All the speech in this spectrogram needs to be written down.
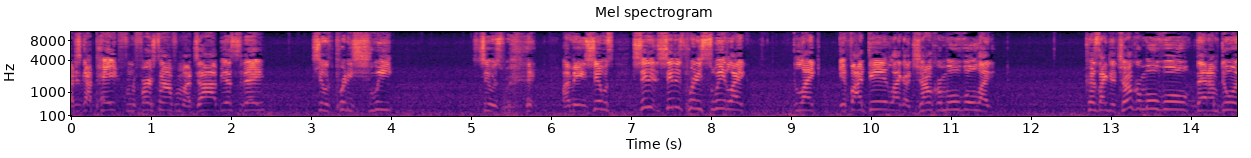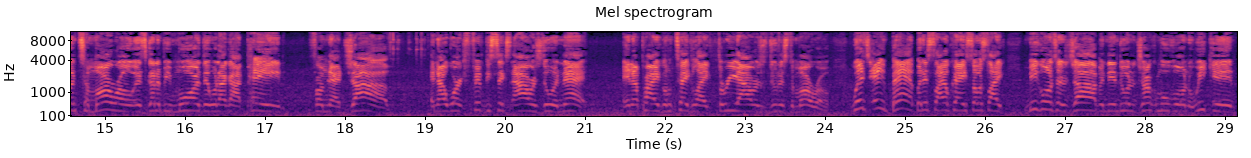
I just got paid from the first time for my job yesterday. She was pretty sweet. She was. I mean, shit was shit. Shit is pretty sweet. Like, like if I did like a junk removal, like, cause like the junk removal that I'm doing tomorrow is gonna be more than what I got paid from that job, and I worked 56 hours doing that, and I'm probably gonna take like three hours to do this tomorrow, which ain't bad. But it's like okay, so it's like me going to the job and then doing the junk removal on the weekend.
